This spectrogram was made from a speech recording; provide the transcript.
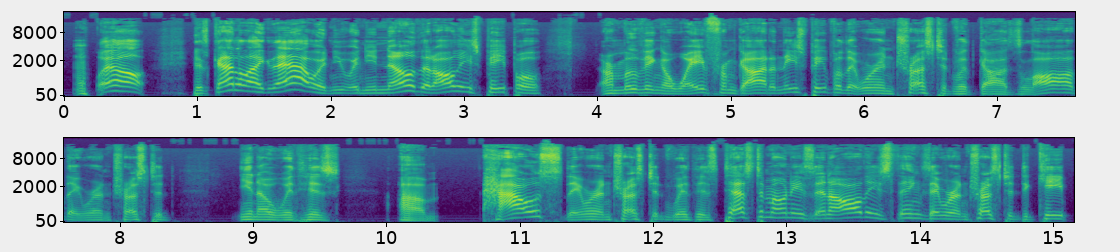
well, it's kind of like that when you when you know that all these people are moving away from God, and these people that were entrusted with God's law, they were entrusted, you know, with His um, house, they were entrusted with His testimonies, and all these things they were entrusted to keep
